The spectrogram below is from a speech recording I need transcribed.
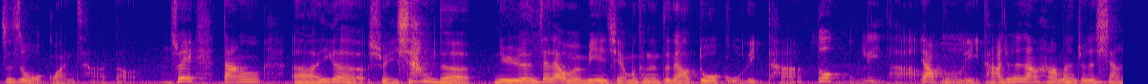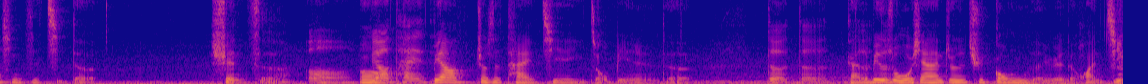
这是我观察到。所以当呃一个水象的女人站在我们面前，我们可能真的要多鼓励她，多鼓励她，要鼓励她，就是让他们就是相信自己的。选择，嗯，不要太，不要就是太介意周边人的的的感觉。比如说，我现在就是去公务人员的环境，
